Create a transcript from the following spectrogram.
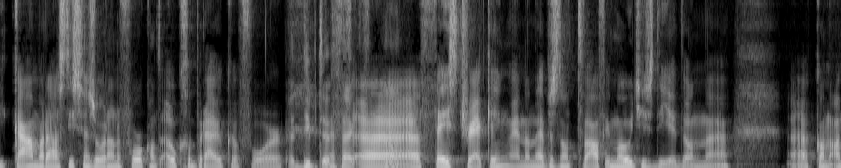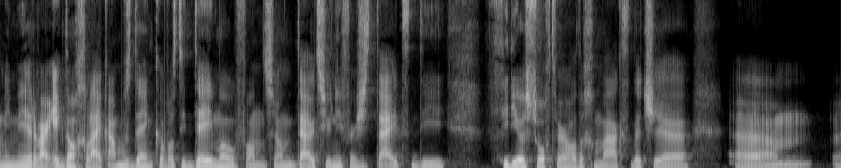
die camera's, die sensoren aan de voorkant ook gebruiken voor het diepte-effect. ja. eh, face tracking. En dan hebben ze dan twaalf emojis die je dan eh, kan animeren. Waar ik dan gelijk aan moest denken was die demo van zo'n Duitse universiteit die videosoftware hadden gemaakt dat je ehm, eh,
